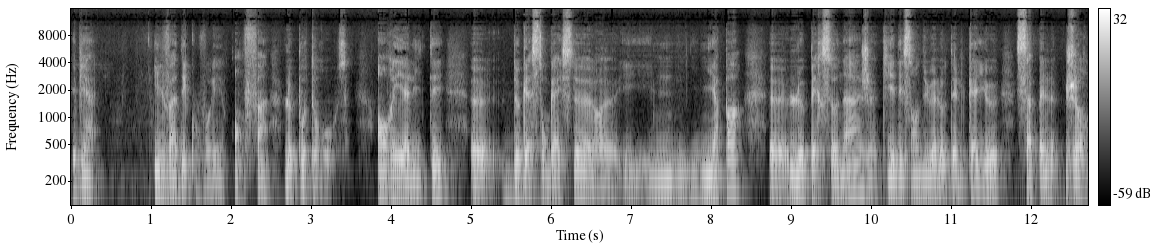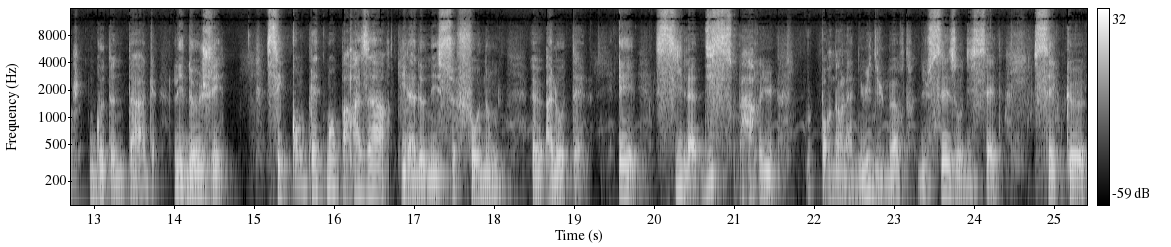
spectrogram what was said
eh bien, il va découvrir enfin le poteau rose. En réalité, euh, de Gaston Geisler, euh, il, n'y a pas. Euh, le personnage qui est descendu à l'hôtel Cailleux s'appelle Georges Gutentag, les deux G. C'est complètement par hasard qu'il a donné ce faux nom à l'hôtel. Et s'il a disparu pendant la nuit du meurtre, du 16 au 17, c'est que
